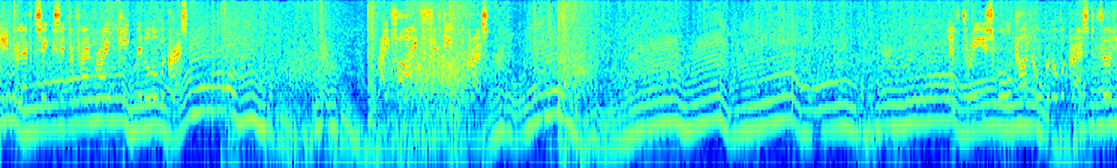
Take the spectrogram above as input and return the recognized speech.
Into left 6, into flat right, keep middle over crest. Right 5, 50 over crest. Left 3, small cut, open over crest, 30.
